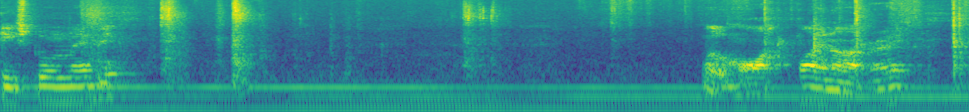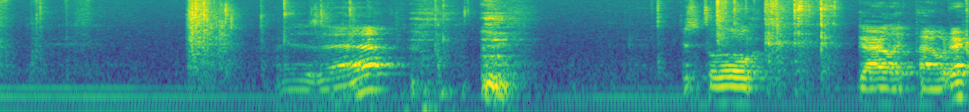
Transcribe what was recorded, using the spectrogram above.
teaspoon maybe? A little more, why not, right? There's that. Just a little garlic powder.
